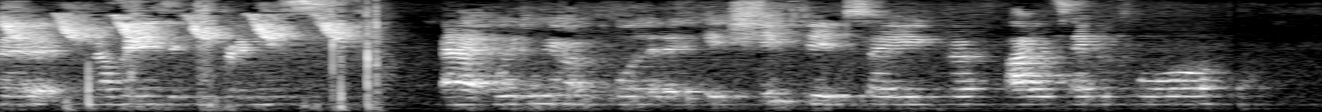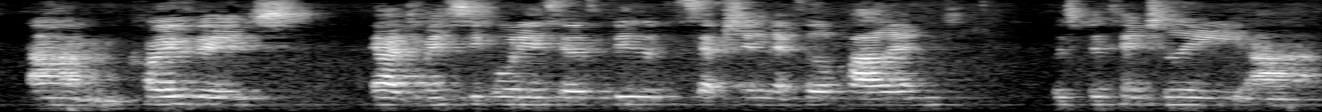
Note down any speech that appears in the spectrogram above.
for Melbourne that you bring this. Uh, we were talking about before that it, it shifted. So I would say before um, COVID, our domestic audience there was a bit of a perception that Phillip Island was potentially um,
